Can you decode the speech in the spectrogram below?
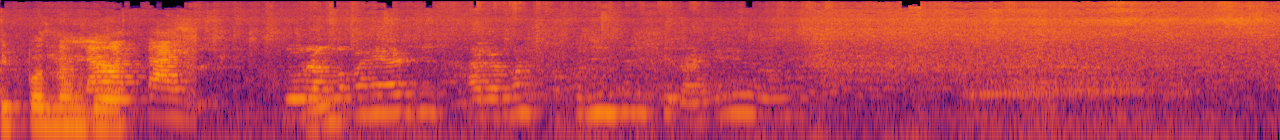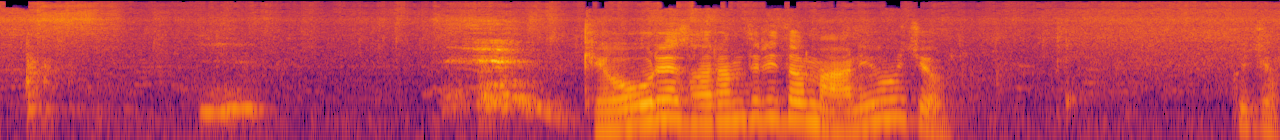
이뻤는데. 잘나왔다. 노란 거만 해야지. 사람 겨울에 사람들이 더 많이 오죠. 그죠?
